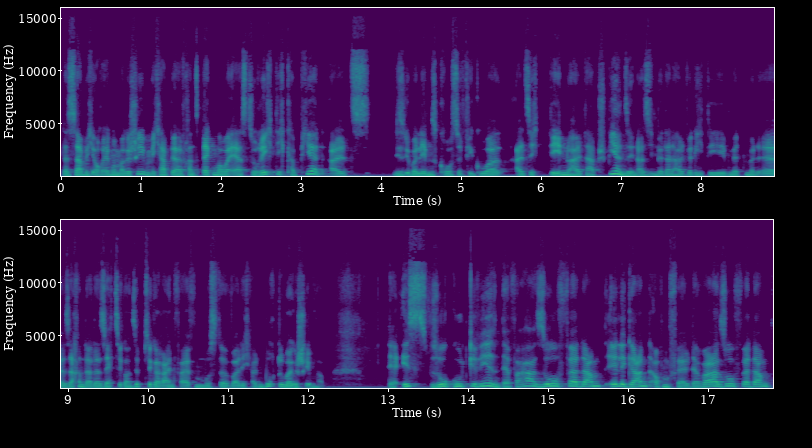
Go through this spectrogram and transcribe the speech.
das habe ich auch irgendwann mal geschrieben, ich habe ja Franz Beckenbauer erst so richtig kapiert als diese überlebensgroße Figur, als ich den halt habe spielen sehen, als ich mir dann halt wirklich die mit, mit äh, Sachen da der 60er und 70er reinpfeifen musste, weil ich halt ein Buch drüber geschrieben habe. Der ist so gut gewesen, der war so verdammt elegant auf dem Feld, der war so verdammt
